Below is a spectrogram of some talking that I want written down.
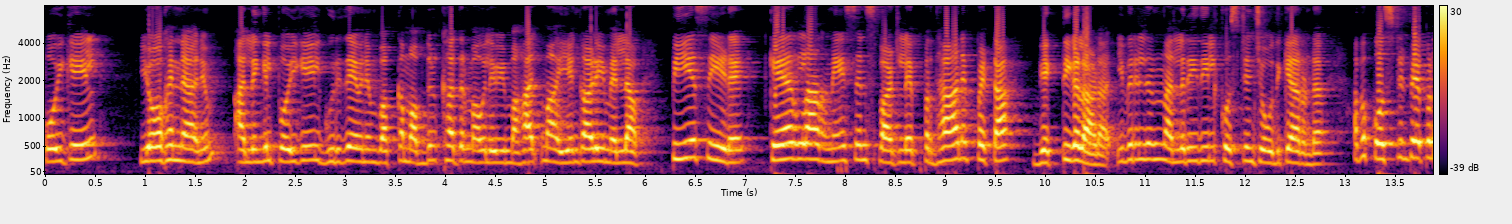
പൊയ്കയിൽ യോഹന്നാനും അല്ലെങ്കിൽ പൊയ്കയിൽ ഗുരുദേവനും വക്കം അബ്ദുൽ ഖാദർ മൗലവി മഹാത്മാ അയ്യങ്കാളിയും എല്ലാം പി എസ് സിയുടെ കേരള റിനേസൻസ് പാർട്ടിലെ പ്രധാനപ്പെട്ട വ്യക്തികളാണ്. ഇവരിൽ നിന്ന് നല്ല രീതിയിൽ ക്വസ്റ്റ്യൻ ചോദിക്കാറുണ്ട്. അപ്പോൾ ക്വസ്റ്റ്യൻ പേപ്പർ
